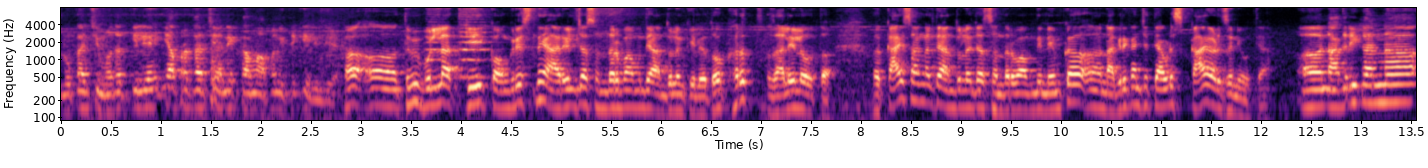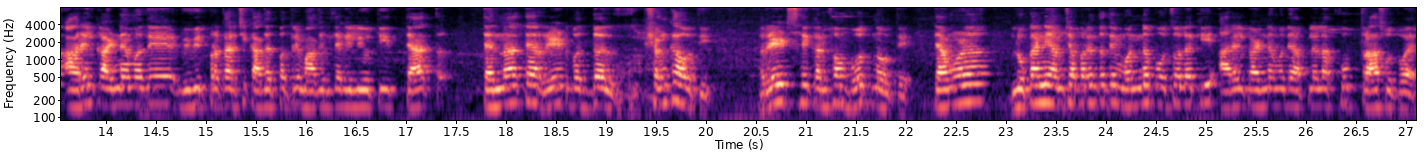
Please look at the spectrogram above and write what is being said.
लोकांची मदत केली आहे. या प्रकारची अनेक कामं आपण इथे केलेली आहे तुम्ही बोललात की काँग्रेसने आर एलच्या संदर्भामध्ये आंदोलन केलं होतं. खरंच झालेलं होतं. काय सांगाल त्या आंदोलनाच्या संदर्भामध्ये? नेमकं नागरिकांच्या त्यावेळेस काय अडचणी होत्या? नागरिकांना आर एल काढण्यामध्ये विविध प्रकारची कागदपत्रे मागितल्या गेली होती. त्यात त्यांना त्या रेटबद्दल शंका होती. रेट्स हे कन्फर्म होत नव्हते. त्यामुळं लोकांनी आमच्यापर्यंत ते म्हणणं पोहोचवलं की आर एल काढण्यामध्ये आपल्याला खूप त्रास होतो आहे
